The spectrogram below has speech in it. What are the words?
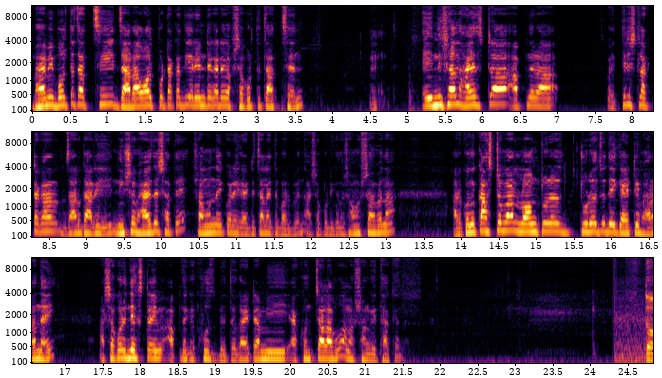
ভাই, আমি বলতে চাচ্ছি, যারা অল্প টাকা দিয়ে রেন্টে গাড়ি ব্যবসা করতে চাচ্ছেন এই নিশান হাইস্টটা আপনারা ওই তিরিশ লাখ টাকার যার গাড়ি নিশো ভাইদের সাথে সমন্বয় করে গাড়িটি চালাতে পারবেন, আশা করি কোনো সমস্যা হবে না। আর কোনো কাস্টমার লং ট্যুরের ট্যুরে যদি এই গাড়িটি ভাড়া নেয়, আশা করি নেক্সট টাইম আপনাকে খুঁজবে। তো গাড়িটা আমি এখন চালাবো, আমার সঙ্গেই থাকেন। তো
